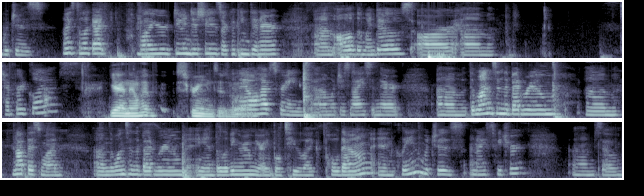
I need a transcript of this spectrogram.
which is nice to look at while you're doing dishes or cooking dinner. Um, all of the windows are um, tempered glass. Yeah, and they all have screens as well. And they all have screens, um, which is nice. And they're um, the ones in the bedroom, not this one, um, the ones in the bedroom and the living room, you're able to like pull down and clean, which is a nice feature. Um, so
